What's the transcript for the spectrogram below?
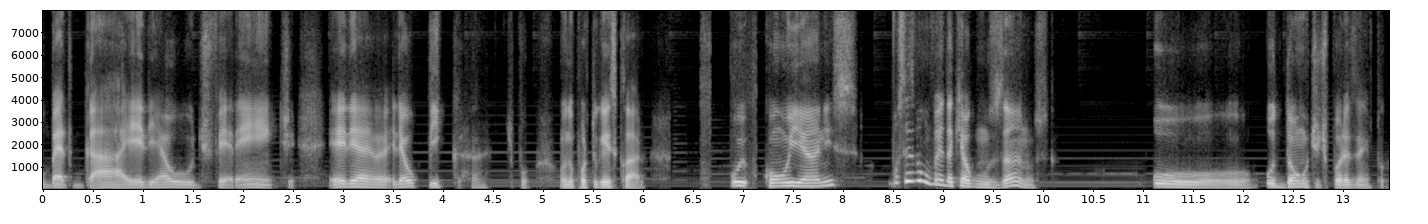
bad guy, ele é o diferente, ele é, ele é o pica, né? tipo, ou no português, claro. O- com o Yannis, vocês vão ver daqui a alguns anos o, o Doncic, por exemplo.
